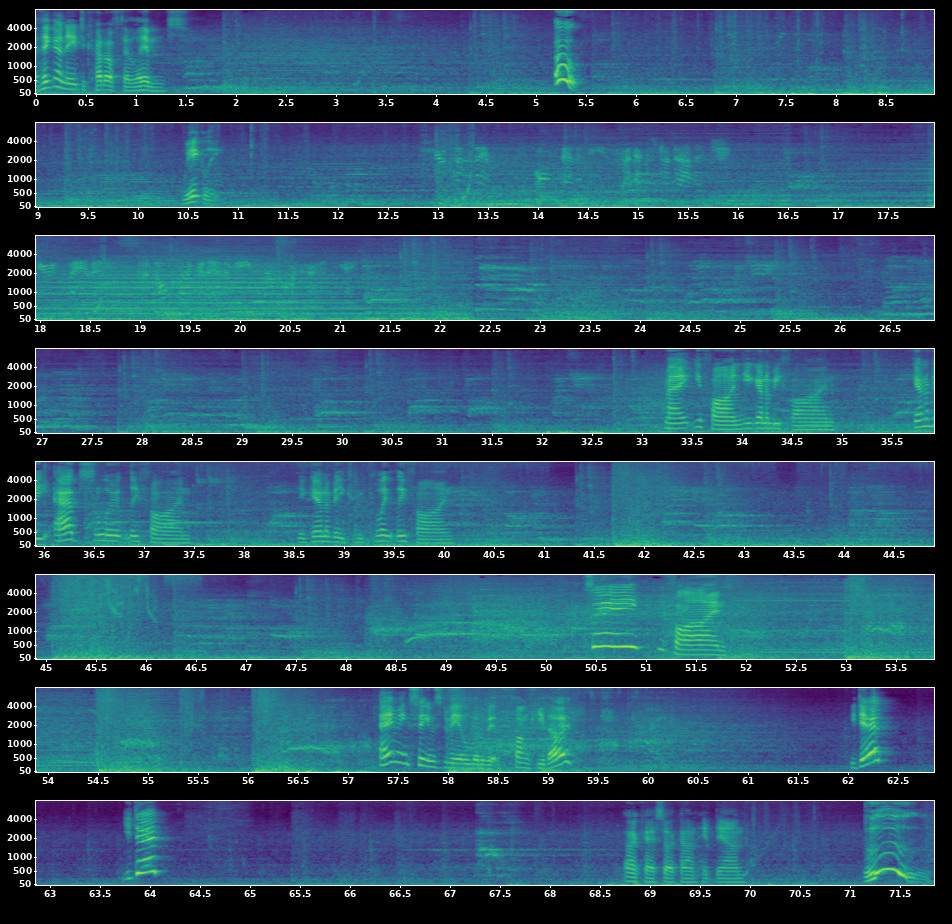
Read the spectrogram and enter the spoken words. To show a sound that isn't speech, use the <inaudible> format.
I think I need to cut off their limbs. Oh! Wiggly. Mate, you're fine. You're gonna be fine. You're gonna be absolutely fine. You're gonna be completely fine. See? You're fine. Aiming seems to be a little bit funky though. You dead? You dead? Okay, so I can't hit down. Ooh!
